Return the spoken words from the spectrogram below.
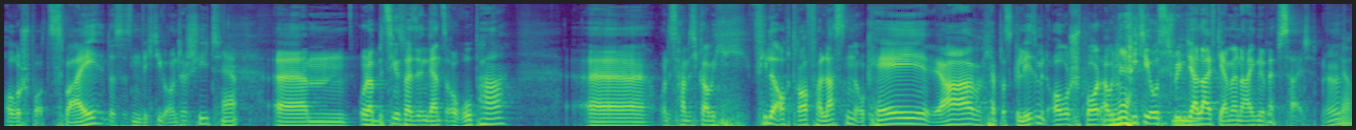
Eurosport 2, das ist ein wichtiger Unterschied. Ähm, oder beziehungsweise in ganz Europa. Äh, und es haben sich, glaube ich, viele auch darauf verlassen, okay, ja, ich habe das gelesen mit Eurosport, aber die PTO streamt ja live, die haben ja eine eigene Website. Ne? Ja.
